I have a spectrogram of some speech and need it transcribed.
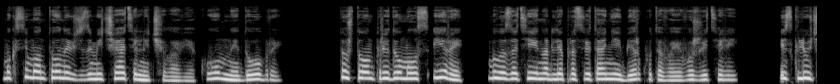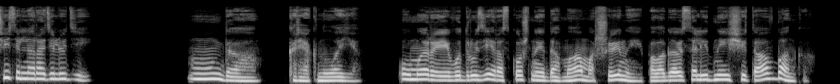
Максим Антонович замечательный человек, умный, добрый. То, что он придумал с Ирой, было затеяно для процветания Беркутова и его жителей. Исключительно ради людей. «М-да», — крякнула я. «У мэра и его друзей роскошные дома, машины и, полагаю, солидные счета в банках».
